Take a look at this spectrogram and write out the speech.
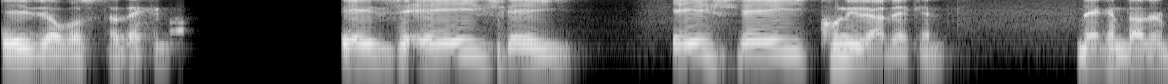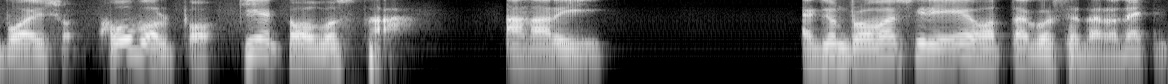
এই যে অবস্থা দেখেন। এই যে, এই সেই এই সেই খুনিরা দেখেন। দেখেন তাদের বয়স খুব অল্প। কি একটা অবস্থা। আহারি। একজন প্রবাসীরে হত্যা করছে তারা, দেখেন।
